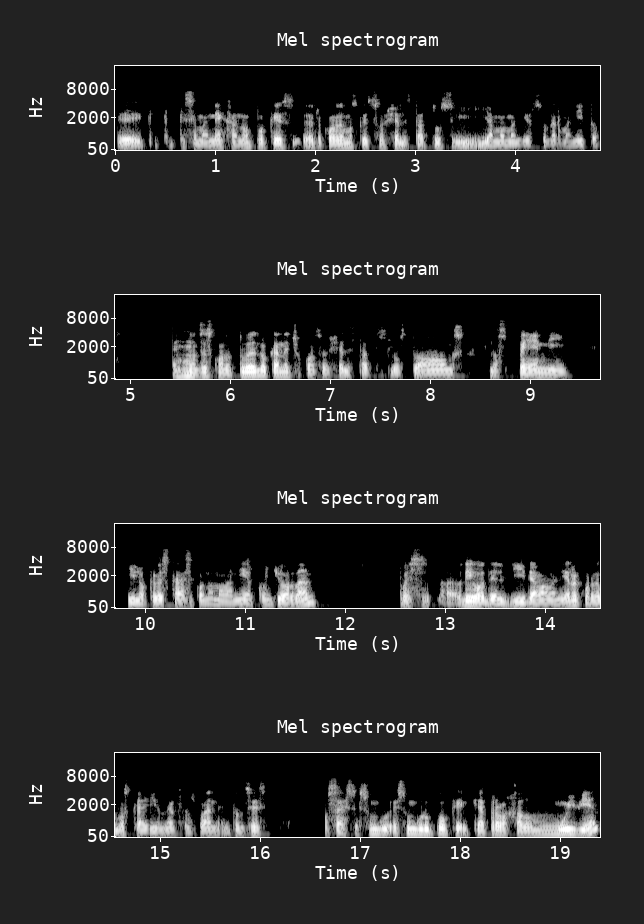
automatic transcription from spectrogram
eh, que, que, se maneja, ¿no? Porque es, recordemos que Social Status y Yama Manier son hermanitos. Entonces, uh -huh. cuando tú ves lo que han hecho con Social Status, los Dongs, los Penny y lo que ves que hace con Amamanier, con Jordan, pues digo, del, y de Amamanier recordemos que hay un Air Force One. Entonces, o sea, es, un, es un grupo que, que, ha trabajado muy bien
